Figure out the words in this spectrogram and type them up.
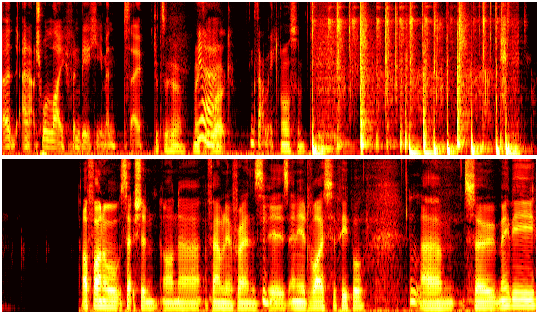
an, an actual life and be a human. So Good to hear. Make Yeah. it work. exactly. Awesome. Our final section on uh, family and friends Mhm. is any advice for people. Um, so maybe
